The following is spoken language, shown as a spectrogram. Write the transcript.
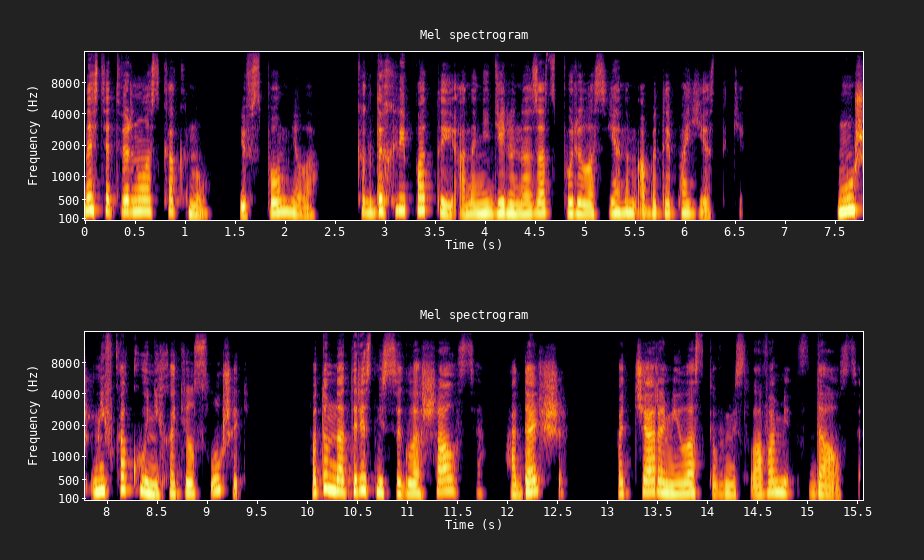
Настя отвернулась к окну и вспомнила, как до хрипоты она неделю назад спорила с Яном об этой поездке. Муж ни в какую не хотел слушать, потом наотрез не соглашался, а дальше под чарами и ласковыми словами сдался,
